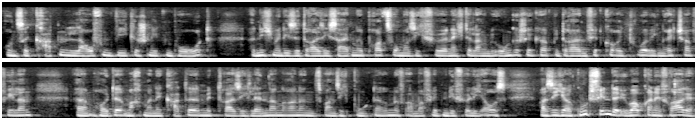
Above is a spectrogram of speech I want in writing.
Unsere Karten laufen wie geschnitten Brot. Nicht mehr diese 30 Seiten Reports, wo man sich früher nächtelang die Ohren geschickt hat mit 3 und 4 Korrektur wegen Rechtschreibfehlern. Ähm, heute macht man eine Karte mit 30 Ländern dran und 20 Punkten drin, auf einmal flippen die völlig aus. Was ich auch gut finde, überhaupt keine Frage.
